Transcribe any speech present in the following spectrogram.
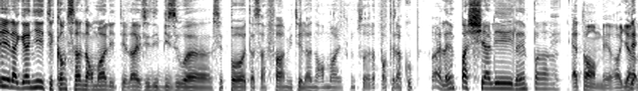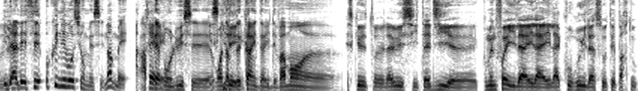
Et il a gagné, il était comme ça, normal, il était là, il faisait des bisous à ses potes, à sa femme, il était là, normal, comme ça, il a porté la coupe. Ouais, il a même pas chialé, il a même pas... Attends, mais Il regarde. a, il a laissé aucune émotion, Messi. Non, mais après, Après, bon, lui, c'est est-ce one of est- the kind, hein, il est vraiment... euh, est-ce que tu l'as vu si t'as dit euh, combien de fois il a, il a, il a couru, il a sauté partout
